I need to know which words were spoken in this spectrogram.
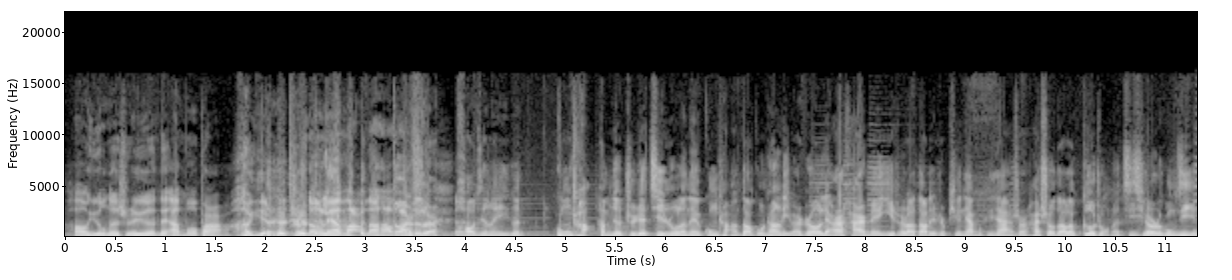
好像用的是一个那按摩棒，也是智能联网的，哈，都是跑进了一个工厂，他们就直接进入了那个工厂。到工厂里边之后，俩人还是没意识到到底是评价不评价的事儿，还受到了各种的机器人的攻击。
